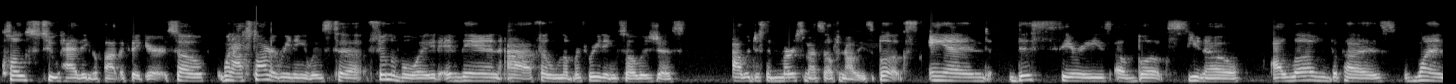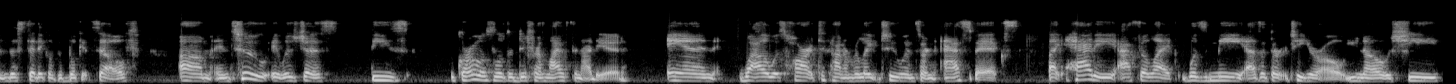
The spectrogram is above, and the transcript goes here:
close to having a father figure. So when I started reading, it was to fill a void. And then I fell in love with reading. So it was just, I would just immerse myself in all these books. And this series of books, you know, I love because one, the aesthetic of the book itself. Um, and two, it was just these girls lived a different life than I did. And while it was hard to kind of relate to in certain aspects, like Hattie, I feel like was me as a 13 year old. You know, she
